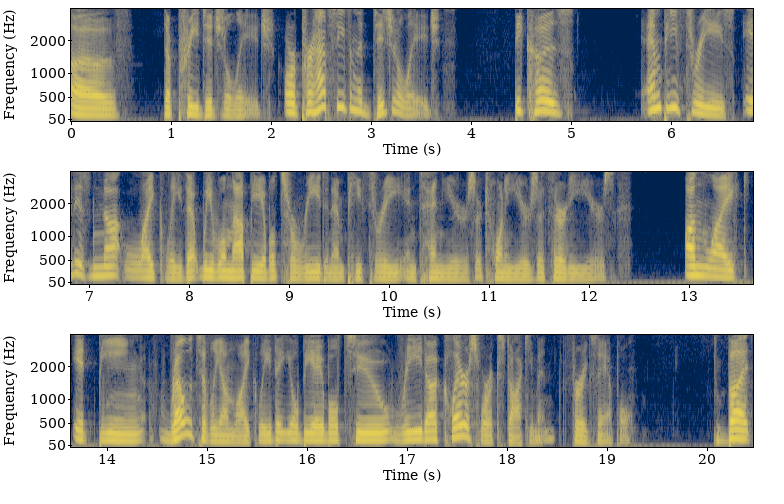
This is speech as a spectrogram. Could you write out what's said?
of the pre-digital age or perhaps even the digital age because MP3s it is not likely that we will not be able to read an MP3 in 10 years or 20 years or 30 years unlike it being relatively unlikely that you'll be able to read a ClarisWorks document for example. But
